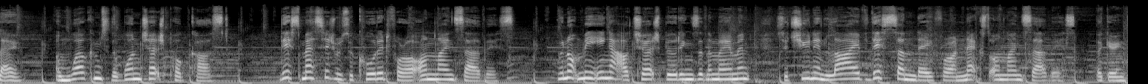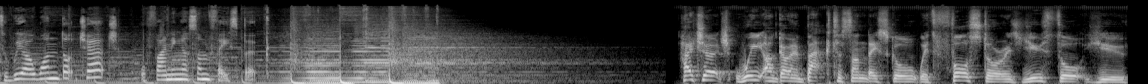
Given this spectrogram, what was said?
Hello, and welcome to the One Church podcast. This message was recorded for our online service. We're not meeting at our church buildings at the moment, so tune in live this Sunday for our next online service by going to weareone.church or finding us on Facebook. Hi, church. We are going back to Sunday school with four stories you thought you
